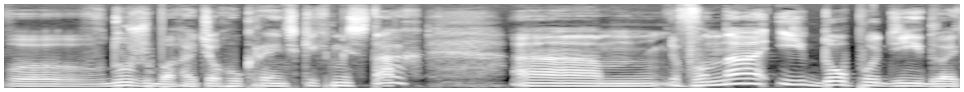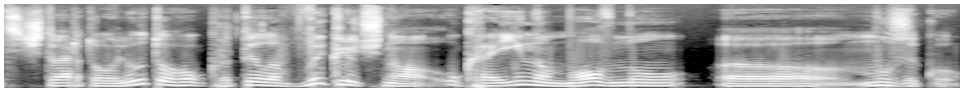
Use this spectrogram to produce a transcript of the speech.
в, дуже багатьох українських містах. Вона і до подій 24 лютого крутила виключно україномовну е, музику,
